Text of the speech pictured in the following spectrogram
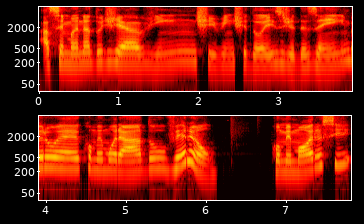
a semana do dia 20, 22 de dezembro é comemorado o verão. Comemora-se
